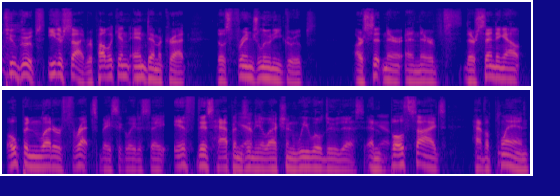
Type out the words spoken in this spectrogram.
two groups, either side, Republican and Democrat, those fringe loony groups are sitting there and they're they're sending out open letter threats basically to say if this happens in the election, we will do this. And both sides have a plan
